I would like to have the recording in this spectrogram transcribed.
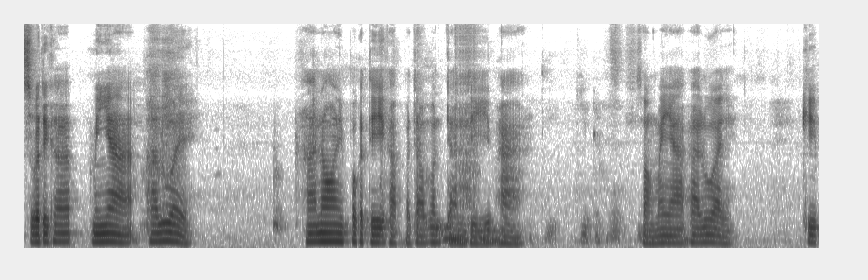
สวัสดีครับมิยาพารวยฮานอยปกติครับ ประจำวันจันทร์ที่ยี่ห้าสองมิยาพารวยคลิป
